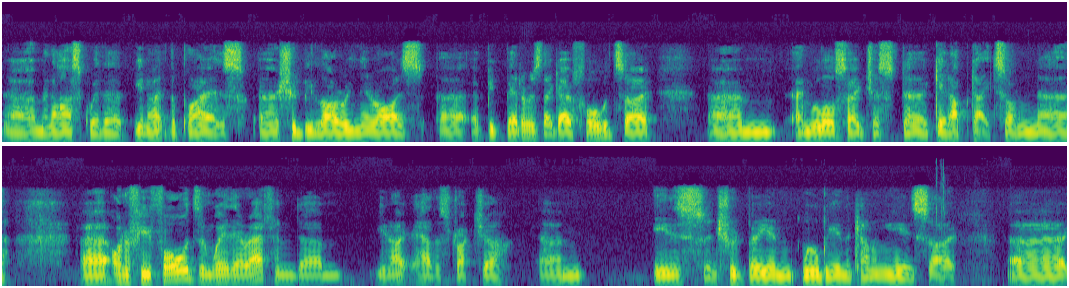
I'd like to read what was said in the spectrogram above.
um, and ask whether you know the players uh, should be lowering their eyes uh, a bit better as they go forward. So, um, and we'll also just get updates on uh, on a few forwards and where they're at, and um, you know how the structure um, is and should be and will be in the coming years. So, uh,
